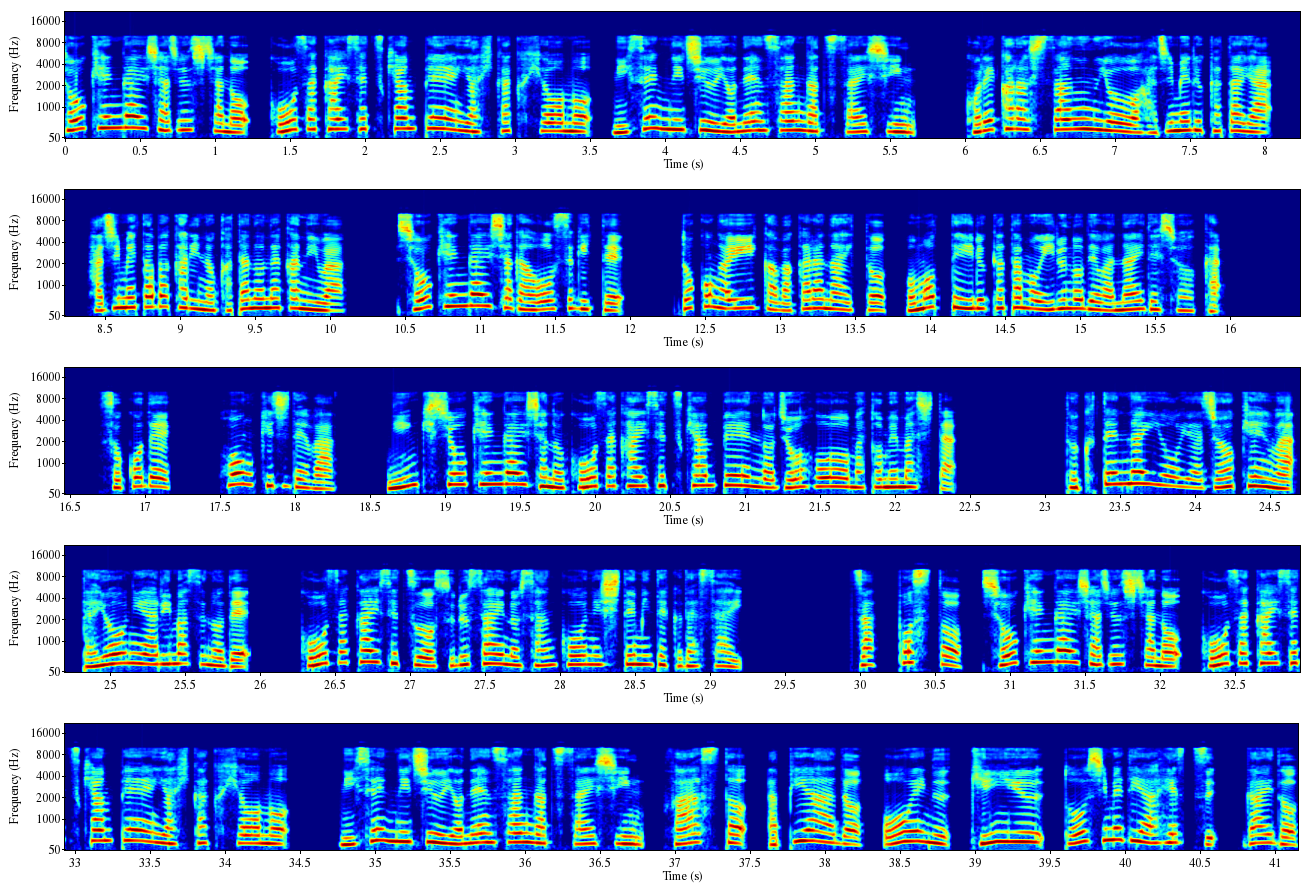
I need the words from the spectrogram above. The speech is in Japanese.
証券会社10社の口座開設キャンペーンや比較表も2024年3月最新、これから資産運用を始める方や、始めたばかりの方の中には、証券会社が多すぎて、どこがいいかわからないと思っている方もいるのではないでしょうか。そこで、本記事では、人気証券会社の口座開設キャンペーンの情報をまとめました。特典内容や条件は多様にありますので、口座開設をする際の参考にしてみてください。ザ・ポスト証券会社10社の口座開設キャンペーンや比較表も、2024年3月最新、ファースト、アピアード、ON、金融、投資メディアヘッズ、ガイド、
